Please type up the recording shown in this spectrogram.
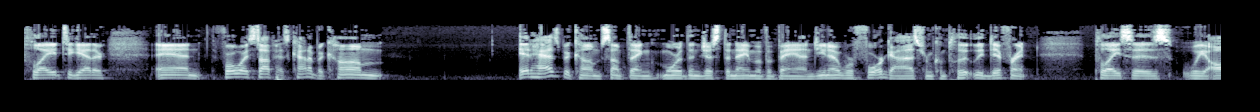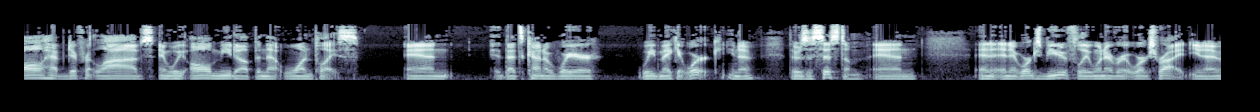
played together, and four way stop has kind of become. It has become something more than just the name of a band. You know, we're four guys from completely different places. We all have different lives, and we all meet up in that one place. And that's kind of where we make it work. You know, there's a system, and and, and it works beautifully whenever it works right. You know,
